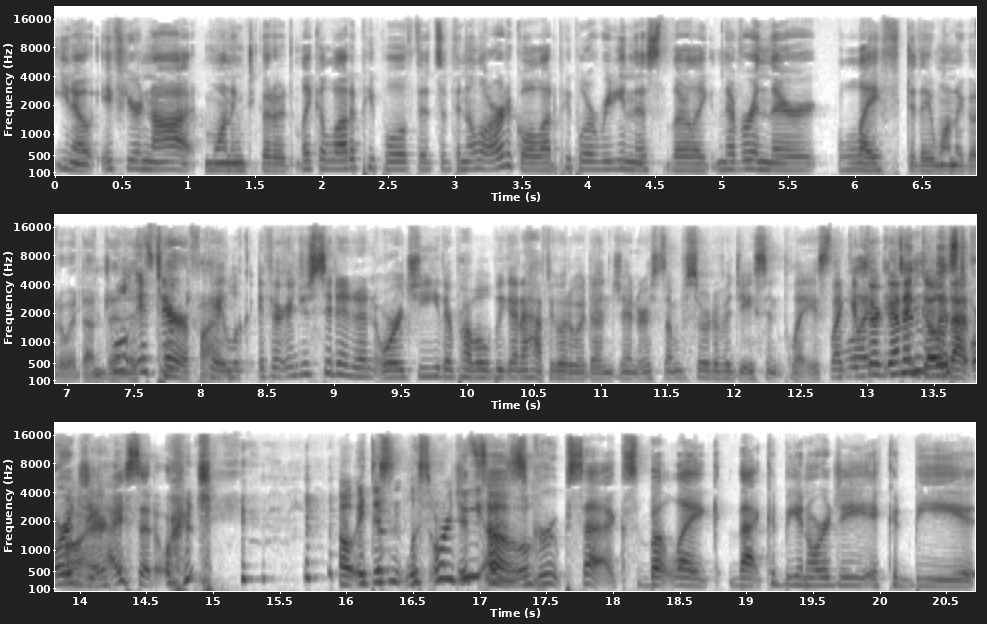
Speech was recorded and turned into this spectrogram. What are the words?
You know, if you're not wanting to go to like a lot of people, if it's a vanilla article, a lot of people are reading this. They're like, never in their life do they want to go to a dungeon. well, it's if terrifying. okay, look, if they're interested in an orgy, they're probably gonna have to go to a dungeon or some sort of adjacent place. Like Well, if they're gonna go that orgy. far. I said orgy. Oh, it doesn't list orgy. it says oh, group sex, but like that could be an orgy. It could be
